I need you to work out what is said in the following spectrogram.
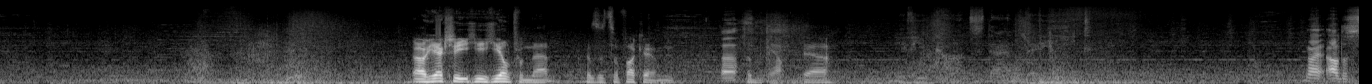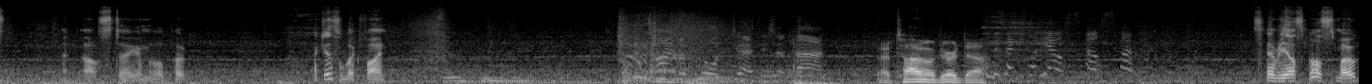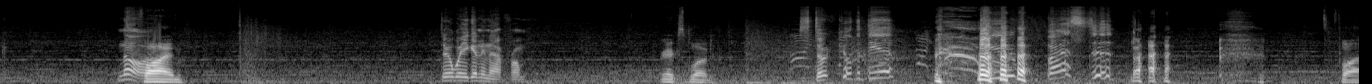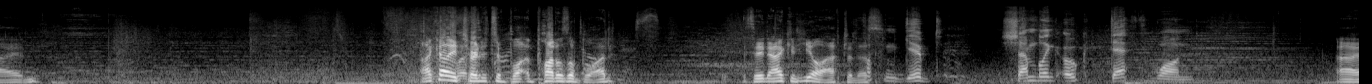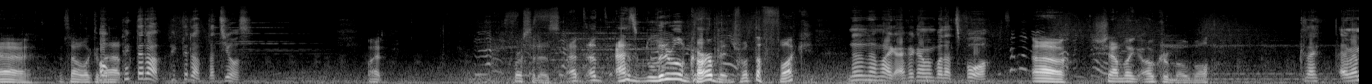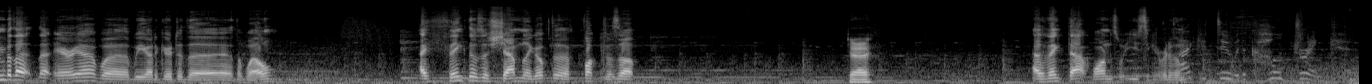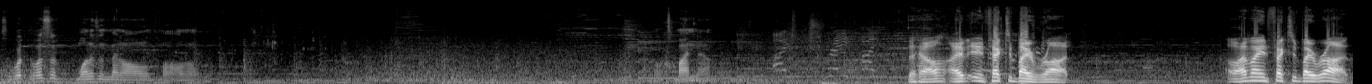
Oh, he actually, he healed from that. Because it's a fucking, Earth, yeah. yeah. If you can't stand the heat. Alright, I'll just... I'll stay uh, give him a little poke. Actually, this will work fine. The time of your death is at hand. The time of your death. Anybody else smell smoke? Does anybody else smell smoke? No. Fine. Dude, where are you getting that from? We're gonna explode. Just don't kill the deer! you bastard! Fine. I like how they What turned a- into puddles of blood. See, now I can heal after this. Fucking gibbed. Shambling Oak Death Wand. Oh, yeah. Let's have a look at Oh, that. pick that up, pick that up, that's yours. What? Of course it is. That, that, that's literal garbage. What the fuck? No, no, no, Mike, I think I remember what that's for. Oh, shambling oak removal. Because I, I remember that, that area where we gotta go to the, the well. I think there was a shambling oak that fucked us up. Okay. I think that one's what used to get rid of them. I could do with a cold drink. So what, what's the, what is the metal? It's mine now. I trade my The hell? I'm infected by rot. Oh, am I infected by rot?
